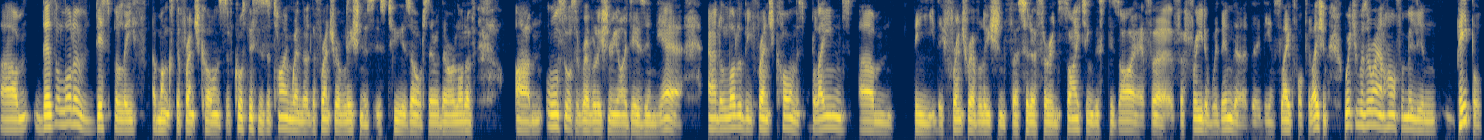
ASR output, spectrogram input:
Um, there's a lot of disbelief amongst the French colonists. Of course, this is a time when the, the French Revolution is, is two years old. So there, there are a lot of um, all sorts of revolutionary ideas in the air. And a lot of the French colonists blamed um, the, the French Revolution for sort of for inciting this desire for, for freedom within the, the, the enslaved population, which was around half a million people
